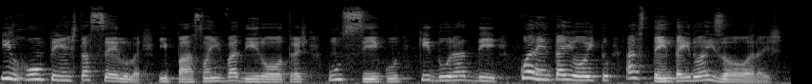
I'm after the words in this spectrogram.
e rompem esta célula e passam a invadir outras, um ciclo que dura de 48 a 72 horas.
